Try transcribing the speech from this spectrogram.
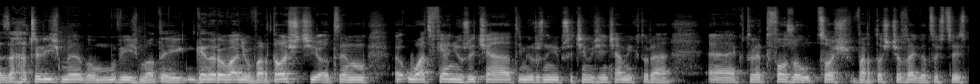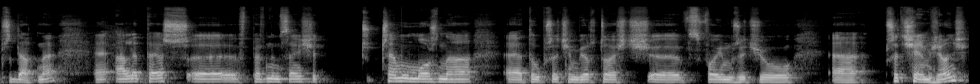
zahaczyliśmy, bo mówiliśmy o tej generowaniu wartości, o tym ułatwianiu życia tymi różnymi przedsięwzięciami, które, które tworzą coś wartościowego, coś, co jest przydatne, ale też w pewnym sensie czemu można tą przedsiębiorczość w swoim życiu E, przedsięwziąć.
